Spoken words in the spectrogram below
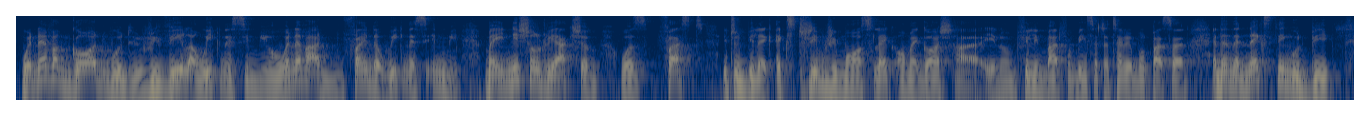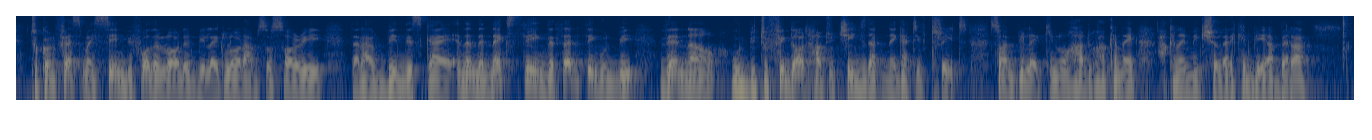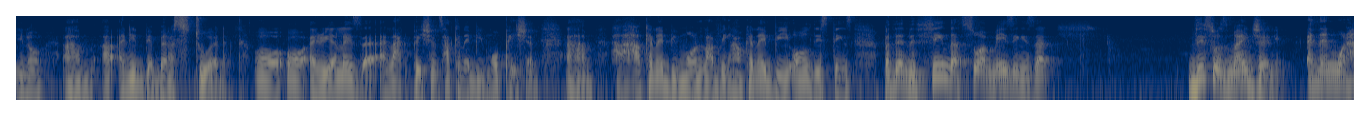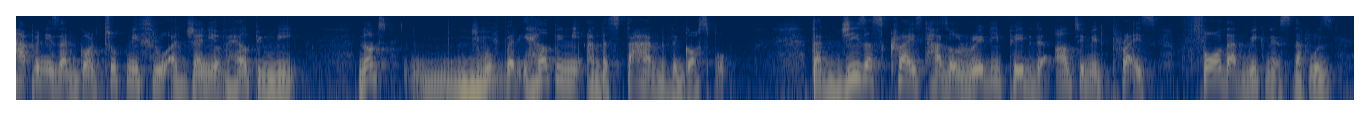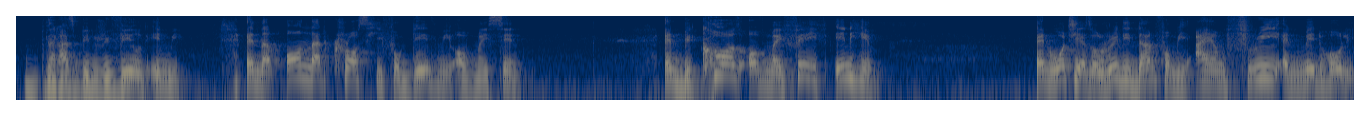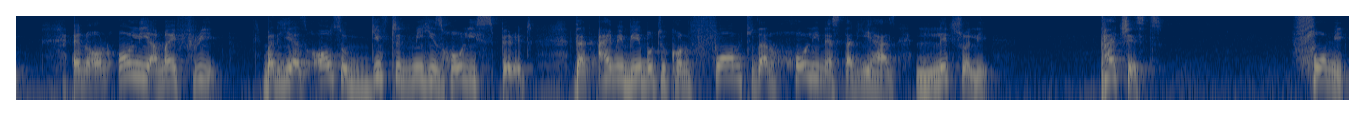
whenever God would reveal a weakness in me, or whenever I'd find a weakness in me, my initial reaction was first, it would be like extreme remorse, like, oh my gosh, uh, you know, I'm feeling bad for being such a terrible person. And then the next thing would be to confess my sin before the Lord and be like, Lord, I'm so sorry that I've been this guy. And then the next thing, the third thing would be, then now, would be to figure out how to change that negative trait. So I'd be like, you know, how, do, how, can, I, how can I make sure that I can be a better, you know, um, I need to be a better steward, or, or I realize that I lack patience. How can I be more patient? Um, how, how can I be more loving? How can I be all these things? But then the thing that's so amazing is that this was my journey. And then what happened is that God took me through a journey of helping me, not but helping me understand the gospel. That Jesus Christ has already paid the ultimate price for that weakness that was that has been revealed in me and that on that cross he forgave me of my sin. And because of my faith in him and what he has already done for me, I am free and made holy. And not only am I free, but he has also gifted me his Holy Spirit that I may be able to conform to that holiness that he has literally purchased for me.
